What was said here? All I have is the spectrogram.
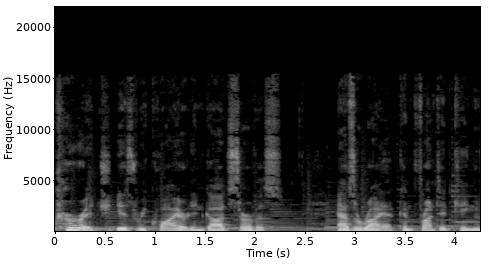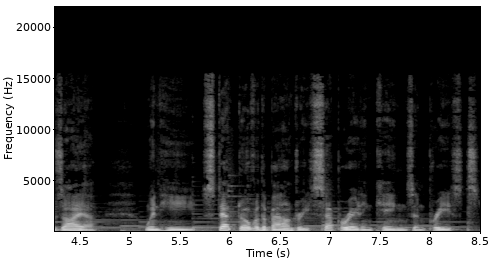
Courage is required in God's service. Azariah confronted King Uzziah when he stepped over the boundary separating kings and priests.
